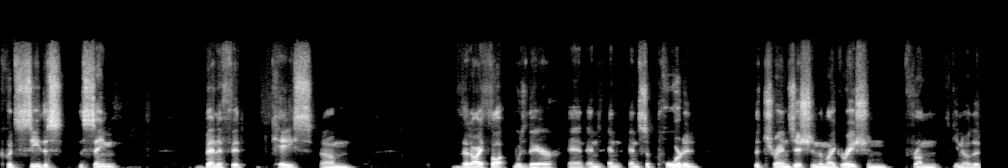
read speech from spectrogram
could see this the same benefit case um, that I thought was there and and and and supported the transition, the migration from you know the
